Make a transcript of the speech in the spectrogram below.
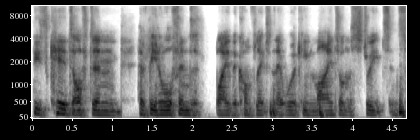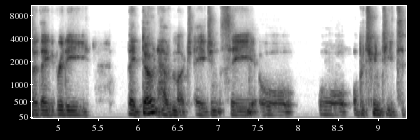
these kids often have been orphaned by the conflict and they're working mines on the streets. And so they really, they don't have much agency or or opportunity to,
